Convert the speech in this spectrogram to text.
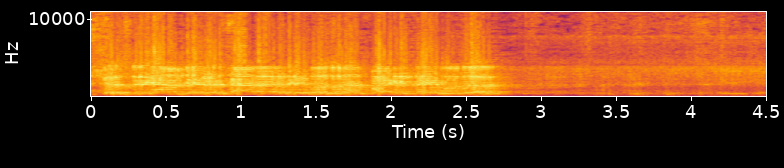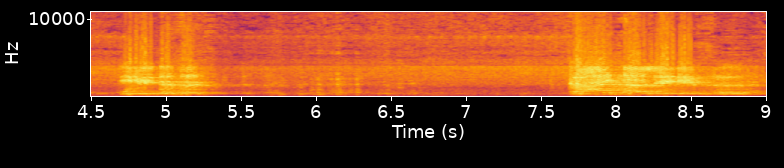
कसं तरी आमच्याकडे सांगायला तरी बसूनच पाटील साहेब होत. टीव्ही तसंच. काय चाललंय नेमकं?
